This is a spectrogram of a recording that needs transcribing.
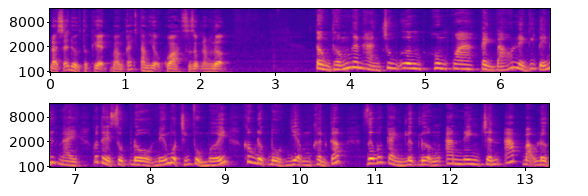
là sẽ được thực hiện bằng cách tăng hiệu quả sử dụng năng lượng. Tổng thống Ngân hàng Trung ương hôm qua cảnh báo nền kinh tế nước này có thể sụp đổ nếu một chính phủ mới không được bổ nhiệm khẩn cấp giữa bối cảnh lực lượng an ninh chấn áp bạo lực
